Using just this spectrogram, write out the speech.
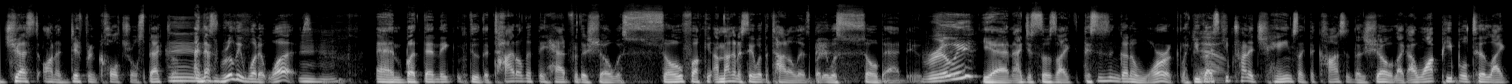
just on a different cultural spectrum, and that's really what it was. Mm-hmm. And but then they, dude, the title that they had for the show was so fucking. I'm not gonna say what the title is, but it was so bad, dude. Really? Yeah, and I just was like, this isn't gonna work. Like, you guys keep trying to change like the concept of the show. Like, I want people to like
